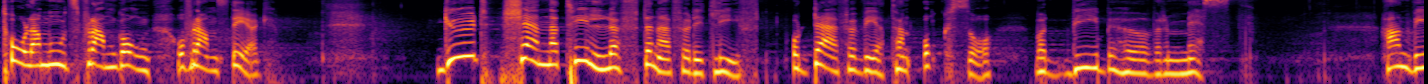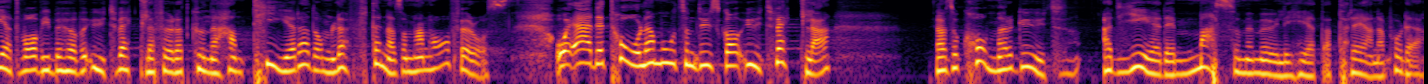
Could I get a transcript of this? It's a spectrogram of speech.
tålamods framgång och framsteg. Gud känner till löftena för ditt liv och därför vet han också vad vi behöver mest. Han vet vad vi behöver utveckla för att kunna hantera de löftena som han har för oss. Och är det tålamod som du ska utveckla, ja, så kommer Gud att ge dig massor med möjlighet att träna på det.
